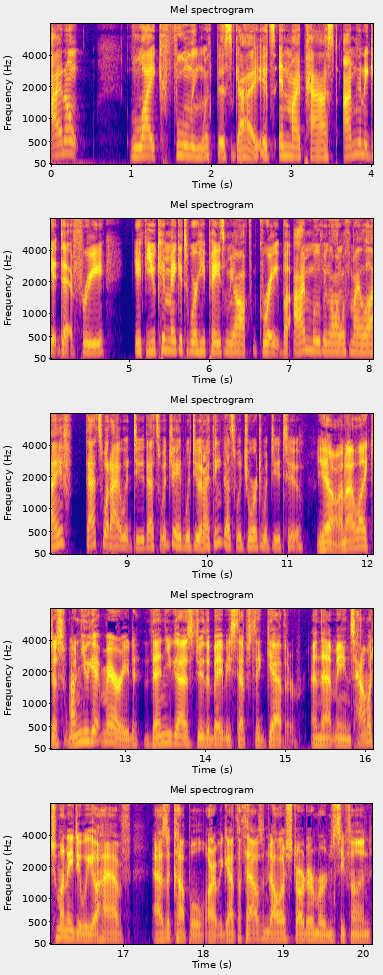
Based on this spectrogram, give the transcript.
I don't like fooling with this guy. It's in my past. I'm gonna get debt free. If you can make it to where he pays me off, great. But I'm moving on with my life. That's what I would do. That's what Jade would do, and I think that's what George would do too. Yeah, and I like just when you get married, then you guys do the baby steps together. And that means how much money do we all have as a couple? All right, we got the $1,000 starter emergency fund.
